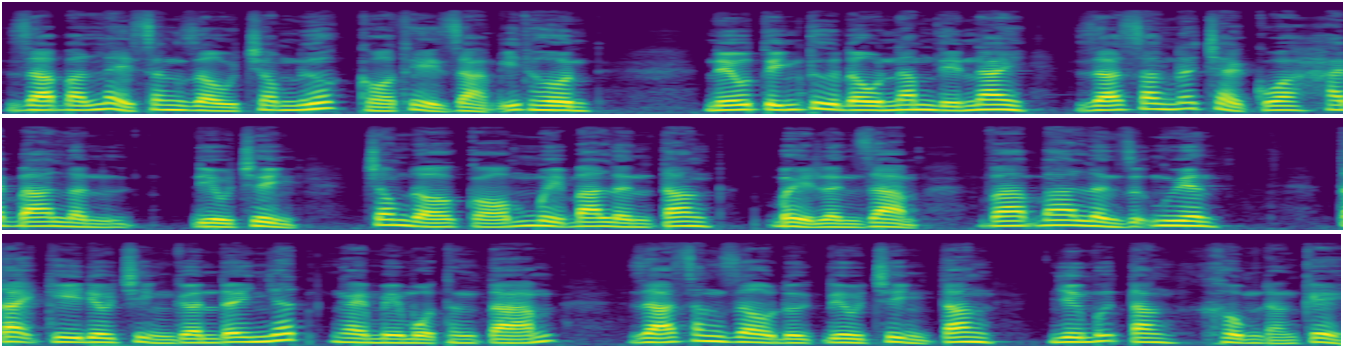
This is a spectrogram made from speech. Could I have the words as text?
giá bán lẻ xăng dầu trong nước có thể giảm ít hơn. Nếu tính từ đầu năm đến nay, giá xăng đã trải qua 23 lần điều chỉnh, trong đó có 13 lần tăng, 7 lần giảm và 3 lần giữ nguyên. Tại kỳ điều chỉnh gần đây nhất ngày 11 tháng 8, giá xăng dầu được điều chỉnh tăng nhưng mức tăng không đáng kể.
